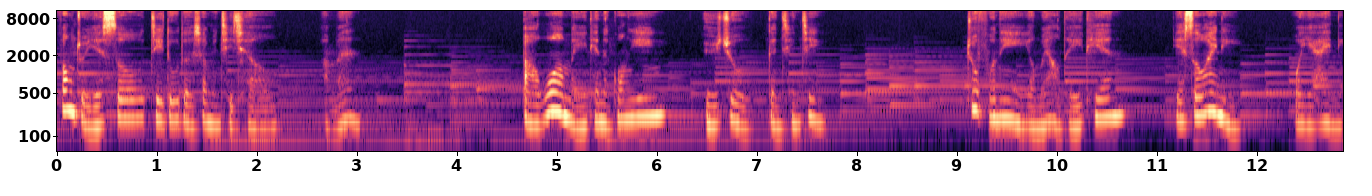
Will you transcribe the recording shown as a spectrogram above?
奉主耶稣基督的圣名祈求，阿门。把握每一天的光阴，与主更亲近。祝福你有美好的一天，耶稣爱你，我也爱你。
